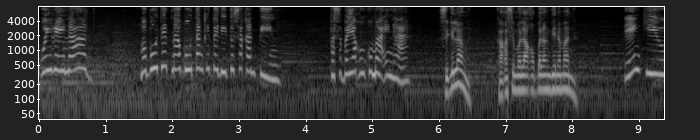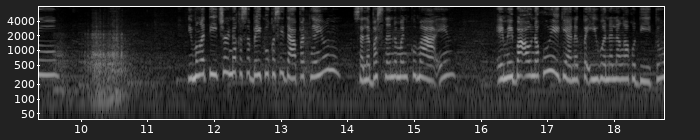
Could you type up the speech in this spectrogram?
Uy, Reynald! Mabutit na abutan kita dito sa kantin. Pasabay akong kumain ha. Sige lang, kakasimula ko pa lang din naman. Thank you. Yung mga teacher na kasabay ko kasi dapat ngayon, sa labas na naman kumain. Eh may baon ako eh, kaya nagpaiwan na lang ako dito.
